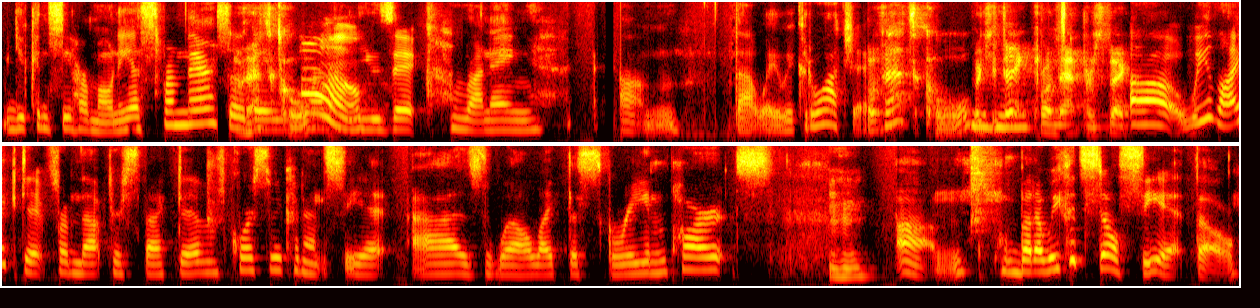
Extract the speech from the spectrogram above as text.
you can see Harmonious from there, so Oh, that's they cool. had Oh. music running. Um, that way we could watch it. Well, that's cool. What you Mhm. think from that perspective? Uh, we liked it from that perspective. Of course, we couldn't see it as well, like the screen parts. hmm Um, but we could still see it though.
